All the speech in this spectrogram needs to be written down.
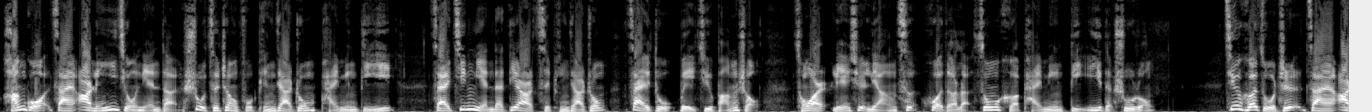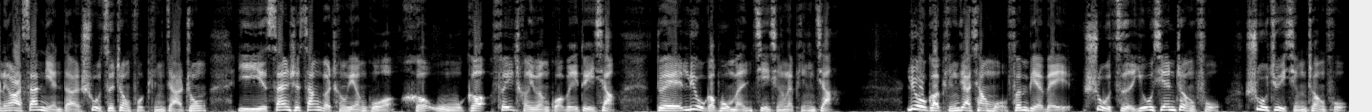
韩国在2019年的数字政府评价中排名第一，在今年的第二次评价中再度位居榜首，从而连续两次获得了综合排名第一的殊荣。经合组织在2023年的数字政府评价中，以33个成员国和五个非成员国为对象，对六个部门进行了评价。六个评价项目分别为数字优先政府、数据型政府、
